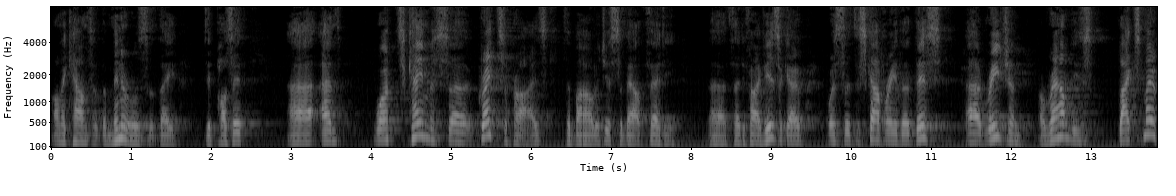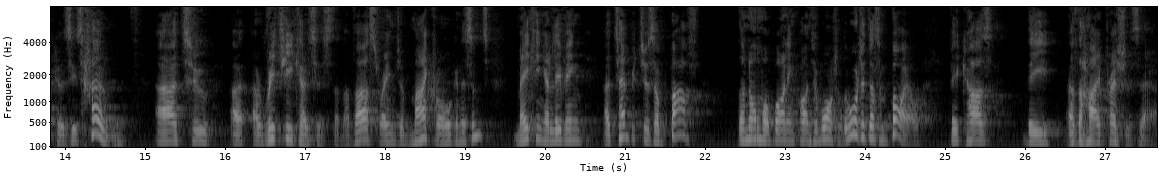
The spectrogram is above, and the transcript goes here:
on account of the minerals that they deposit. and what came as a great surprise to biologists about 30, uh, 35 years ago was the discovery that this uh, region around these black smokers is home uh, to a, a, rich ecosystem, a vast range of microorganisms making a living at temperatures above the normal boiling point of water. The water doesn't boil because the, of the high pressures there.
